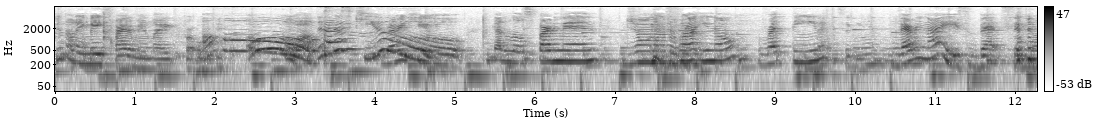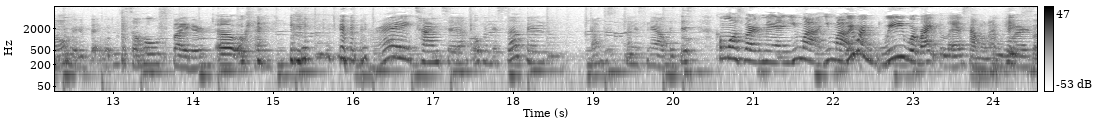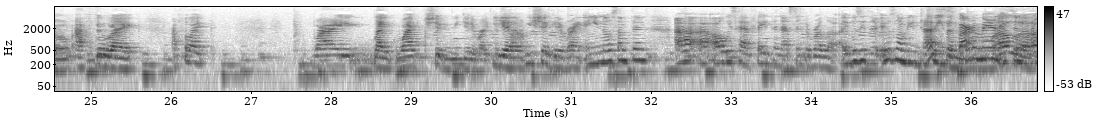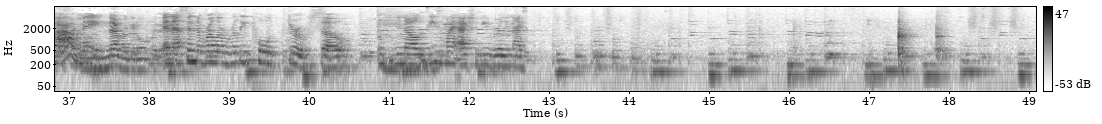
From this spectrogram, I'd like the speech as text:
You know they made Spider-Man like for older. Oh, okay. this is cute. Very cute. Got a little Spider-Man joint on the front, you know, red theme. Bat signal. Very nice. Bat signal. Where is that? What is it's a whole spider. Oh, okay. All right, time to open this up and don't disappoint us now, cause this. Come on, Spider-Man, you might, you might. we were we were right the last time on our We pick, were. so I feel like I feel like why like why shouldn't we get it right this Yeah, time? we should get it right. And you know something? I, I always have faith in that Cinderella. It was either it was gonna be between Spider-Man and Cinderella I for me. never get over that. And that Cinderella really pulled through. So, you know, these might actually be really nice. One,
